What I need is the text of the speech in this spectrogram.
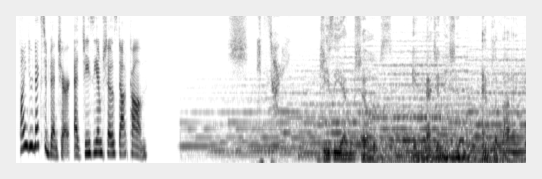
Find your next adventure at gzmshows.com. Shh, it's starting. GZM shows Imagination Amplified.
